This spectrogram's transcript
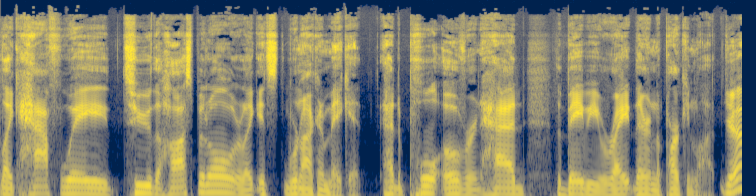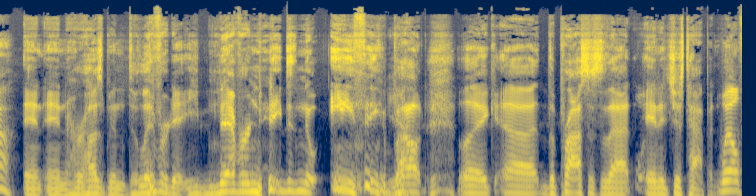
like halfway to the hospital or like it's we're not going to make it had to pull over and had the baby right there in the parking lot Yeah. and and her husband delivered it he never knew he didn't know anything about like uh the process of that and it just happened Well,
